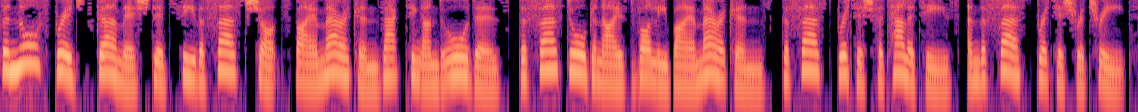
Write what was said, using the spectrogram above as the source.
The North Bridge skirmish did see the first shots by Americans acting under orders, the first organized volley by Americans, the first British fatalities, and the first British retreat.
